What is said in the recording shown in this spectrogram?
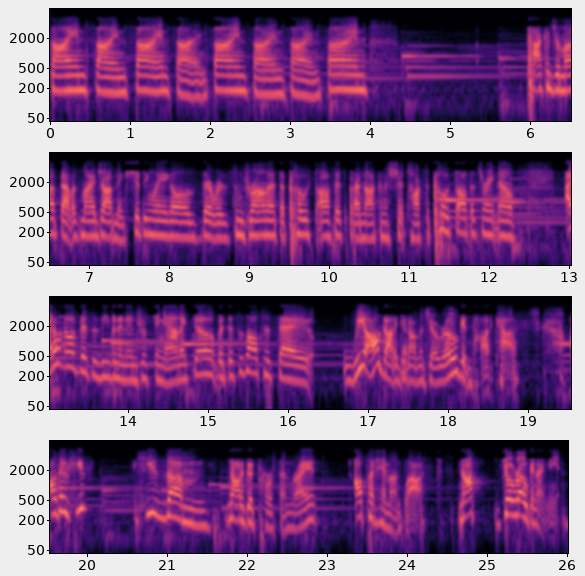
Sign, sign, sign, sign, sign, sign, sign, sign. Package them up. That was my job. Make shipping labels. There was some drama at the post office, but I'm not going to shit talk the post office right now. I don't know if this is even an interesting anecdote, but this is all to say we all got to get on the Joe Rogan podcast. Although he's he's um not a good person, right? I'll put him on blast. Not Joe Rogan, I mean.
